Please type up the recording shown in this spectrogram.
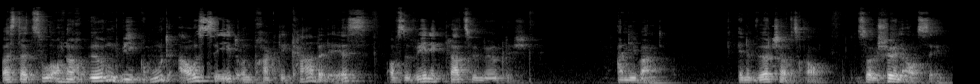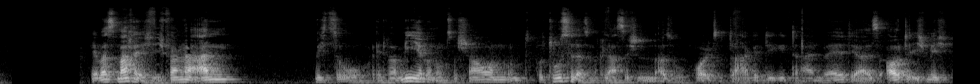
was dazu auch noch irgendwie gut aussieht und praktikabel ist, auf so wenig Platz wie möglich. An die Wand. In einem Wirtschaftsraum. Das soll schön aussehen. Ja, was mache ich? Ich fange an, mich zu informieren und zu schauen. Und wo tust du das im klassischen, also heutzutage digitalen Welt? Ja, es oute ich mich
